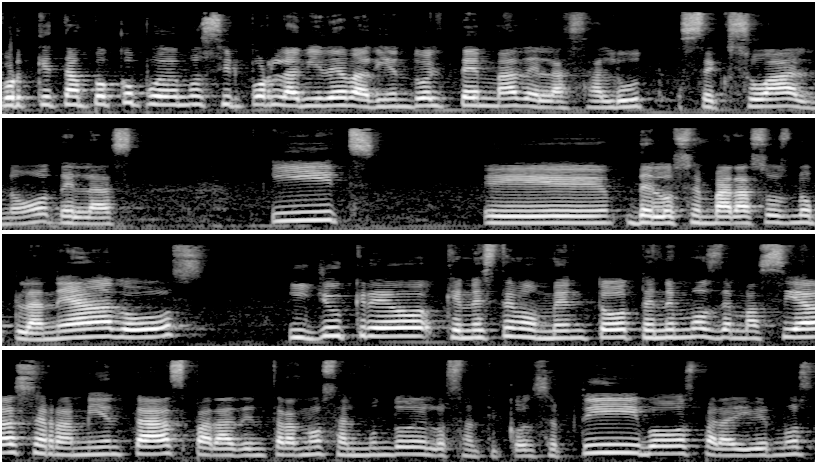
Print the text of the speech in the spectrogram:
porque tampoco podemos ir por la vida evadiendo el tema de la salud sexual, ¿no? De las ITS, eh, de los embarazos no planeados. Y yo creo que en este momento tenemos demasiadas herramientas para adentrarnos al mundo de los anticonceptivos, para vivirnos,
